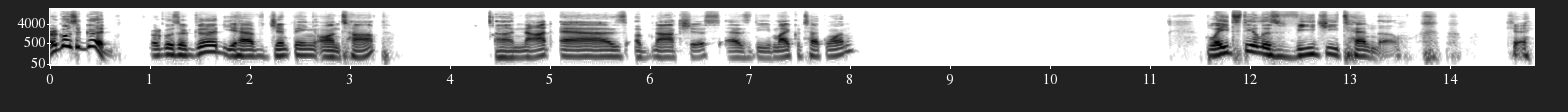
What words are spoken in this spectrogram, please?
Ergos are good. Ergos are good. You have jimping on top. Uh, not as obnoxious as the Microtech one. Blade Steel is VG10 though. okay.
